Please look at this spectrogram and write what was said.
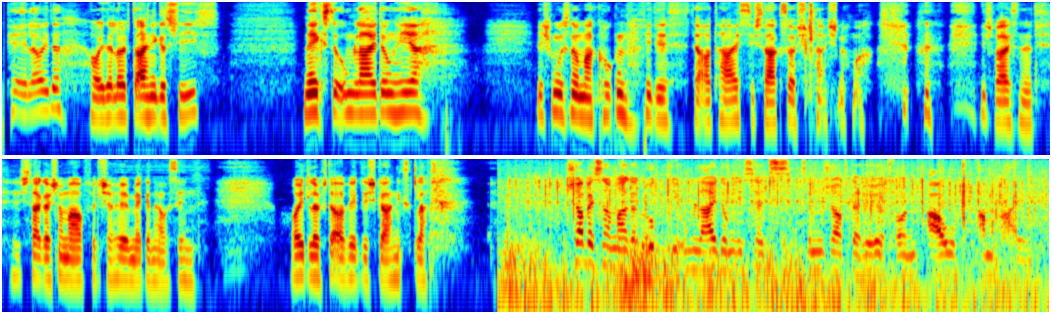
Okay Leute, heute läuft einiges schief. Nächste Umleitung hier. Ich muss noch mal gucken, wie die, der Ort heißt. Ich sage es euch gleich noch mal. Ich weiß nicht. Ich sage euch noch mal, auf welcher Höhe wir genau sind. Heute läuft da wirklich gar nichts glatt. Ich habe jetzt noch mal geguckt. Die Umleitung ist jetzt ziemlich auf der Höhe von Au am Rhein.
